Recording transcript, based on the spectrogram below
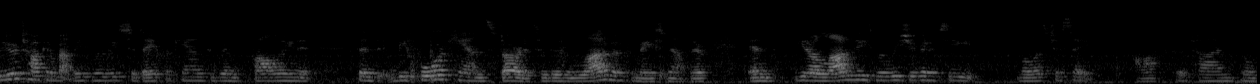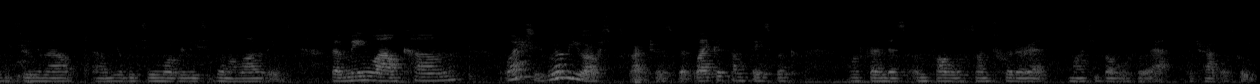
we were talking about these movies today for Cannes, we've been following it since before Cannes started, so there's a lot of information out there. And, you know, a lot of these movies you're gonna see, well, let's just say Oscar time, you'll be seeing them out, um, you'll be seeing more releases on a lot of these. But meanwhile, come, well, actually, wherever you are, subscribe to us, but like us on Facebook, or friend us, and follow us on Twitter at Montebubbles or at The Travel Suite.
